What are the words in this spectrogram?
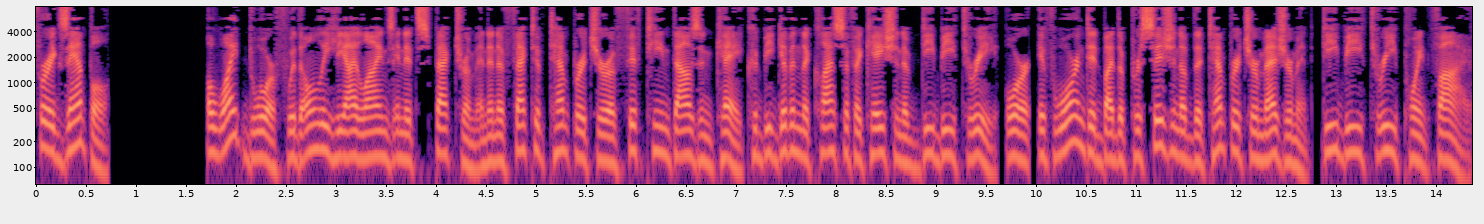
For example, a white dwarf with only He lines in its spectrum and an effective temperature of 15,000 K could be given the classification of dB3, or, if warranted by the precision of the temperature measurement, dB 3.5.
